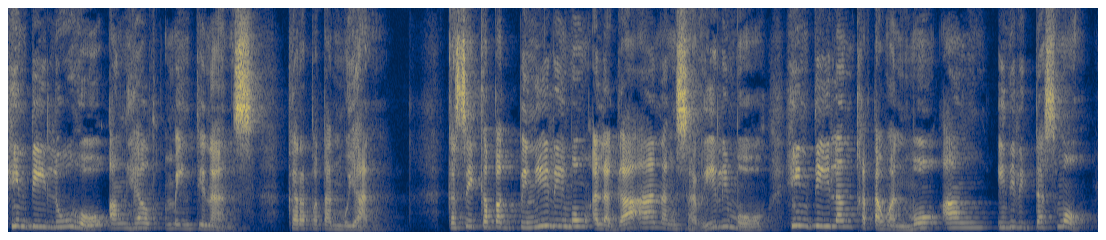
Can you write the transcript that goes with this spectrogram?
hindi luho ang health maintenance. Karapatan mo yan. Kasi kapag pinili mong alagaan ang sarili mo, hindi lang katawan mo ang iniligtas mo,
